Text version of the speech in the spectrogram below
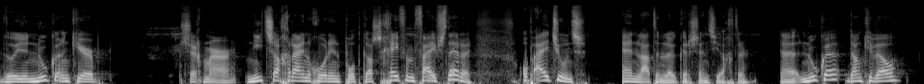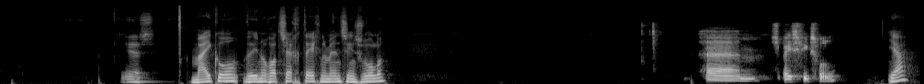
wil je Noeke een keer, zeg maar, niet zagrijnig horen in de podcast? Geef hem vijf sterren op iTunes. En laat een leuke recensie achter. Uh, Noeke, dankjewel. Yes. Michael, wil je nog wat zeggen tegen de mensen in Zwolle? Um, specifiek Zwolle? Ja?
